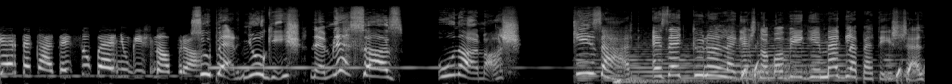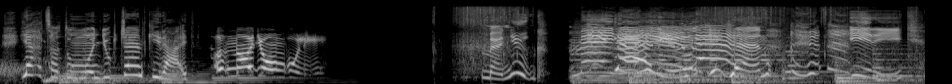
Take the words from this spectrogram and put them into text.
Gyertek át egy szuper nyugis napra. Szuper nyugis, nem lesz az? Unalmas. Kizárt! Ez egy különleges nap a végén meglepetéssel. Játszhatunk mondjuk Csend királyt. Az nagyon buli. Menjünk? Menjünk! Igen! Irigy.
